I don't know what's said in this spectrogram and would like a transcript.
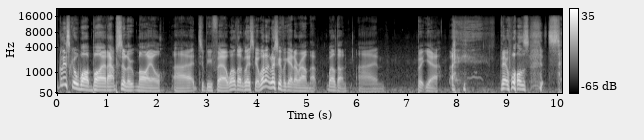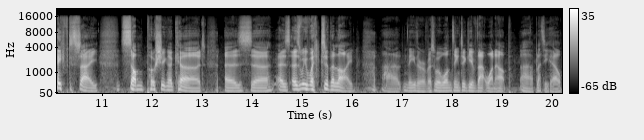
Glisco won by an absolute mile. Uh, to be fair, well done, Glisco. Well done, Glisco, for getting around that. Well done. Um, but yeah, there was, safe to say, some pushing occurred as uh, as as we went to the line. Uh, neither of us were wanting to give that one up. Uh, bloody hell.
